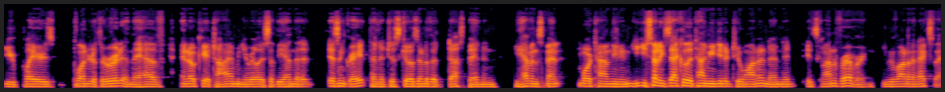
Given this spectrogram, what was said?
your players blunder through it and they have an okay time and you realize at the end that it, isn't great, then it just goes into the dustbin, and you haven't spent more time than you, you spent exactly the time you needed to on it, and it, it's gone forever. And you move on to the next thing.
